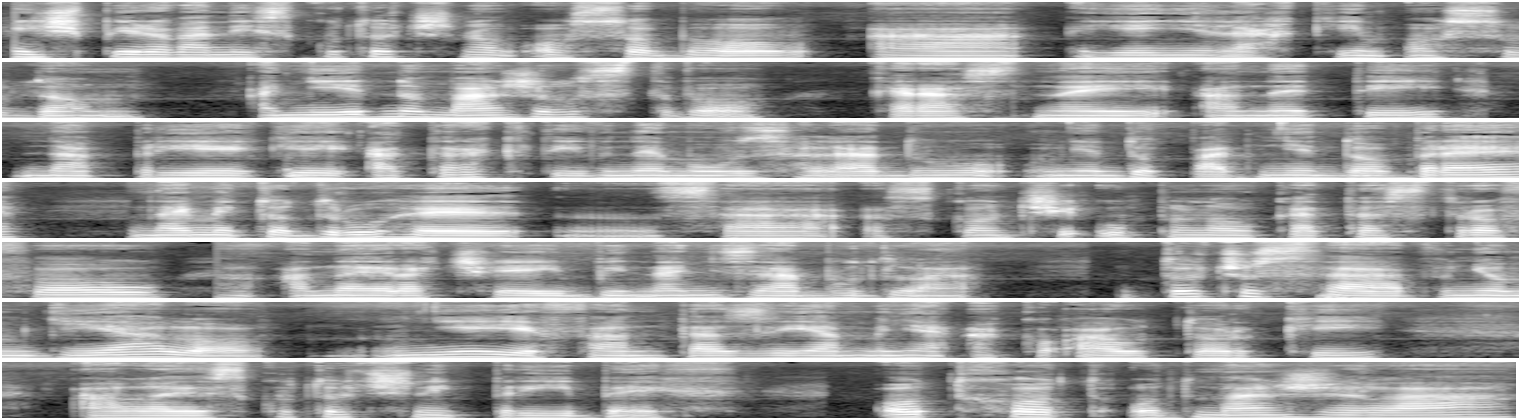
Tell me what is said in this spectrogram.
inšpirovaný skutočnou osobou a jej neľahkým osudom. Ani jedno manželstvo krásnej Anety napriek jej atraktívnemu vzhľadu nedopadne dobre. Najmä to druhé sa skončí úplnou katastrofou a najradšej by naň zabudla. To, čo sa v ňom dialo, nie je fantázia mňa ako autorky, ale skutočný príbeh – Odchod od manžela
